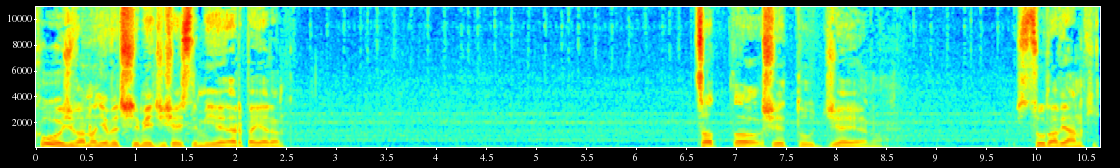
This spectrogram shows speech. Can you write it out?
Kuźwa, no nie wytrzymie dzisiaj z tymi RP1. Co to się tu dzieje, no? Cudawianki.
